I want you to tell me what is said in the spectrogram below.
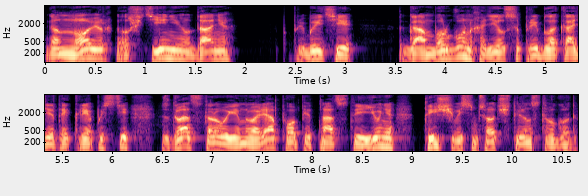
Ганновер, Галштинию, Данию. По прибытии к Гамбургу находился при блокаде этой крепости с 22 января по 15 июня 1814 года.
